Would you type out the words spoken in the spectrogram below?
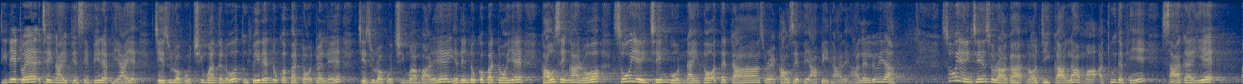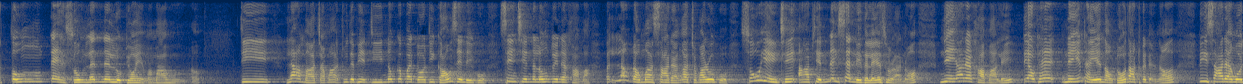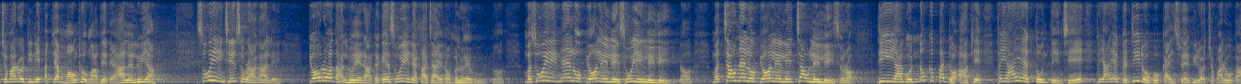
ဒီနေ့အတွက်အချိန်နာရီပြင်ဆင်ပေးတဲ့ဘုရားရဲ့ယေရှုတော်ကိုချီးမွမ်းသလိုသူပေးတဲ့နှုတ်ကပတ်တော်အတွက်လည်းယေရှုတော်ကိုချီးမွမ်းပါတယ်။ယနေ့နှုတ်ကပတ်တော်ရဲ့ခေါင်းစဉ်ကတော့စိုးရိမ်ခြင်းကိုနိုင်သောအသက်တာဆိုတဲ့ခေါင်းစဉ်ဘုရားပေးထားတယ်။ဟာလေလုယာ။စိုးရိမ်ခြင်းဆိုတာကနော်ဒီကာလမှာအထူးသဖြင့်စာတန်ရဲ့အသုံးတဲ့ဆုံးလက်နက်လို့ပြောရင်မမှားဘူးနော်။ ဒီလမှာကျွန်မအထူးသဖြင့်ဒီနှုတ်ကပတ်တော်ဒီခေါင်းစဉ်တွေကိုစင်ချင်နှလုံးသွင်းတဲ့အခါမှာဘလောက်တောင်မှစာတန်ကကျွန်မတို့ကိုစိုးရိမ်ခြင်းအားဖြင့်နှိပ်စက်နေတယ်လဲဆိုတာနော်မြင်ရတဲ့အခါမှာလေတယောက်တည်းနေရင်ထိုင်ရင်တော့ဒေါသထွက်တယ်နော်ဒီစာတန်ကိုကျွန်မတို့ဒီနေ့အပြတ်မောင်းထုတ်มาဖြစ်တယ်ဟာလေလုယာစိုးရိမ်ခြင်းဆိုတာကလေပြောတော့တာလွယ်တာတကယ်စိုးရိမ်တဲ့ခါကျရင်တော့မလွယ်ဘူးเนาะမစိုးရိမ်နဲ့လို့ပြောလေလေစိုးရိမ်လေလေเนาะမကြောက်နဲ့လို့ပြောလေလေကြောက်လေလေဆိုတော့ ဒီအရာကိုနှုတ်ကပတ်တော်အားဖြင့်ဖခင်ရဲ့တုန်တင်ခြင်းဖခင်ရဲ့ဂတိတော်ကိုကင်ဆွဲပြီးတော့ကျွန်တော်တို့က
